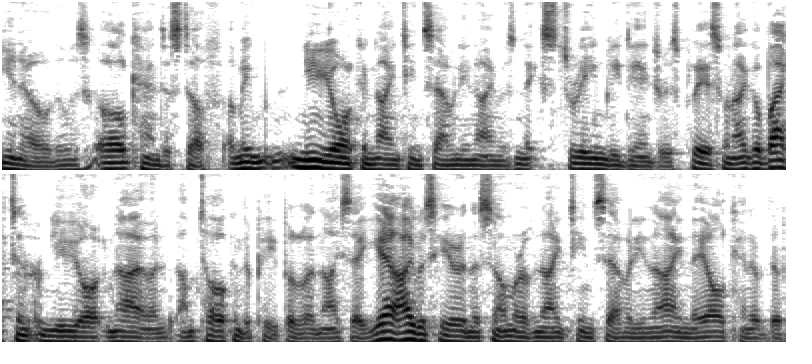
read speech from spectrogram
you know, there was all kinds of stuff. I mean, New York in 1979 was an extremely dangerous place. When I go back to New York now and I'm talking to people and I say, yeah, I was here in the summer of 1979, they all kind of, their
